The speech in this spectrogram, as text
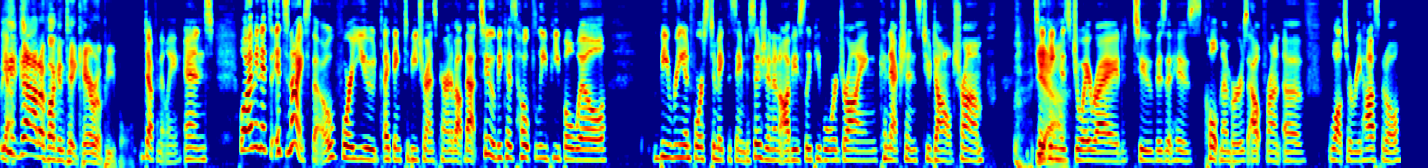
Yeah. You gotta fucking take care of people. Definitely. And well i mean it's it's nice though for you i think to be transparent about that too because hopefully people will be reinforced to make the same decision. And obviously people were drawing connections to donald trump taking Yeah. his joyride to visit his cult members out front of walter reed hospital.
